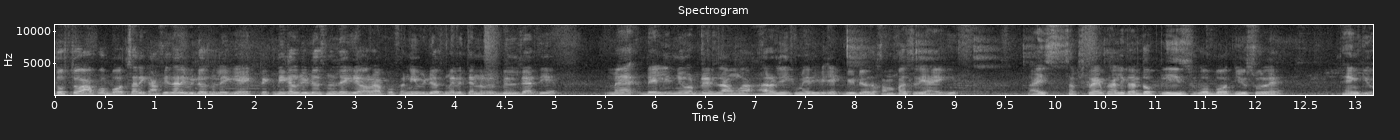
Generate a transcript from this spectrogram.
दोस्तों आपको बहुत सारी काफ़ी सारी वीडियोस मिलेगी एक टेक्निकल वीडियोस मिलेगी और आपको फनी वीडियोस मेरे चैनल में मिल जाती है। मैं डेली न्यू अपडेट लाऊँगा हर वीक मेरी एक वीडियो तो कंपलसरी आएगी। गाइस सब्सक्राइब खाली कर दो प्लीज़ वो बहुत यूज़फुल है। थैंक यू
